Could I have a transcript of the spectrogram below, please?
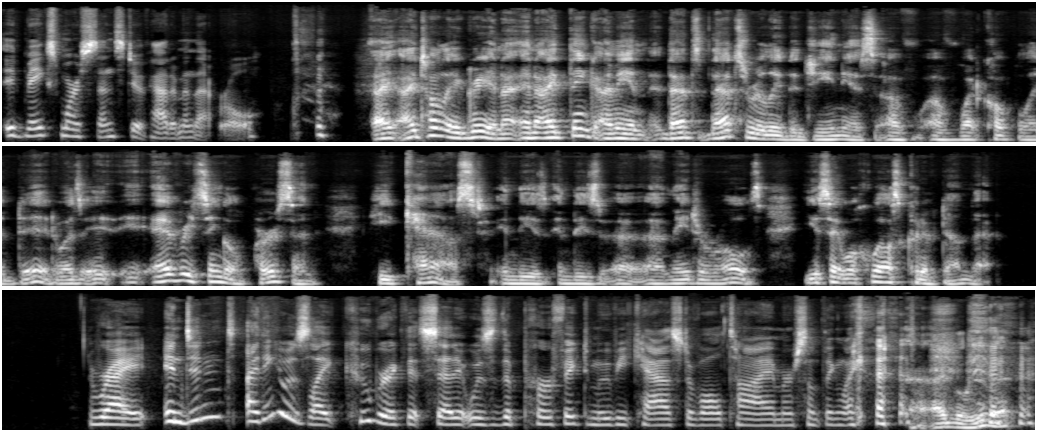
it makes more sense to have had him in that role. I, I totally agree, and I, and I think I mean that's that's really the genius of of what Coppola did was it, it, every single person he cast in these in these uh, uh, major roles. You say, well, who else could have done that? Right. And didn't I think it was like Kubrick that said it was the perfect movie cast of all time or something like that. I believe it,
